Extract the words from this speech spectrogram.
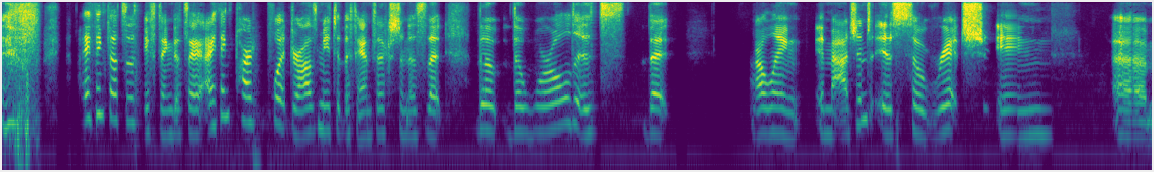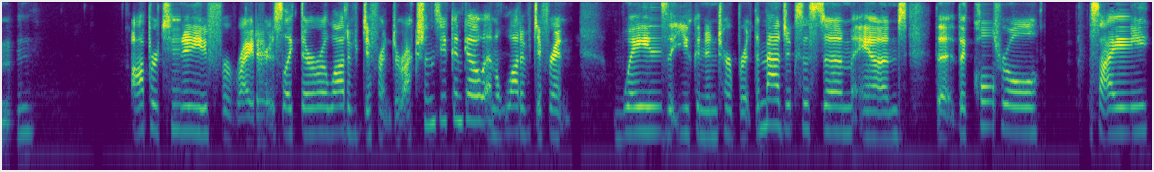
I think that's a safe thing to say. I think part of what draws me to the fan fiction is that the the world is that Rowling imagined is so rich in um, opportunity for writers. Like there are a lot of different directions you can go, and a lot of different ways that you can interpret the magic system and the the cultural society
